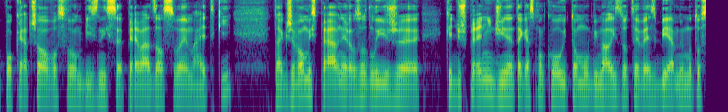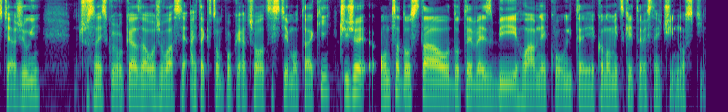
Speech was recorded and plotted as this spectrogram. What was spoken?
pokračoval vo svojom biznise, prevádzal svoje majetky Takže veľmi správne rozhodli, že keď už pre nič iné, tak aspoň kvôli tomu by mali ísť do tej väzby a my mu to stiažili, čo sa neskôr ukázalo, že vlastne aj tak v tom pokračoval ceste motáky. Čiže on sa dostal do tej väzby hlavne kvôli tej ekonomickej trestnej činnosti.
